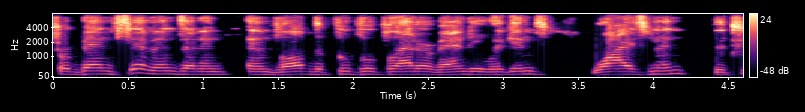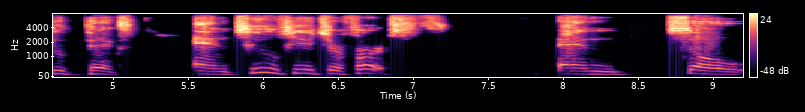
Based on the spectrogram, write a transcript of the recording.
for Ben Simmons that in, involved the poo-poo platter of Andrew Wiggins, Wiseman, the two picks, and two future firsts. And so,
